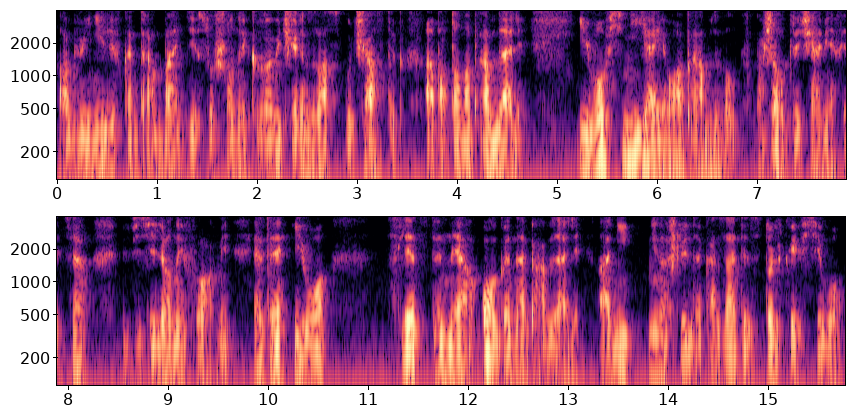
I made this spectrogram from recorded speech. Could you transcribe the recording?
обвинили в контрабанде сушеной крови через вас участок, а потом оправдали. И вовсе не я его оправдывал, пожал плечами офицер в зеленой форме. Это его следственные органы оправдали. Они не нашли доказательств только и всего.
